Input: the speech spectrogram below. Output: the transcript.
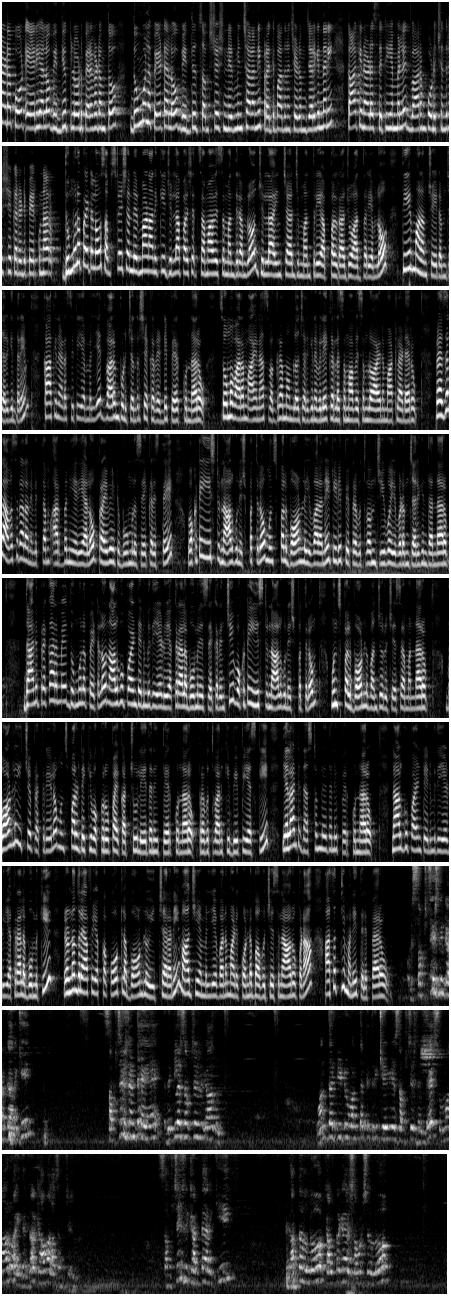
Kakinada port ఏరియాలో విద్యుత్ load పెరగడంతో దుమ్ములపేటలో విద్యుత్ సబ్స్టేషన్ నిర్మించాలని ప్రతిపాదన చేయడం జరిగిందని కాకినాడ సిటీ ఎమ్మెల్యే ద్వారంపూడి చంద్రశేఖర్ రెడ్డి పేర్కొన్నారు. దుమ్ములపేటలో సబ్స్టేషన్ నిర్మాణానికి జిల్లా పరిషత్ సమావేశ మందిరంలో జిల్లా ఇన్ఛార్జ్ మంత్రి అప్పలరాజు ఆధ్వర్యంలో తీర్మానం చేయడం జరిగిందని కాకినాడ సిటీ ఎమ్మెల్యే ద్వారంపూడి చంద్రశేఖర్ రెడ్డి పేర్కొన్నారు. సోమవారం ఆయన స్వగ్రామంలో జరిగిన విలేకరుల సమావేశంలో ఆయన మాట్లాడారు. ప్రజల అవసరాల నిమిత్తం అర్బన్ ఏరియాలో ప్రైవేటు భూములు సేకరిస్తే ఒకటి ఈస్ట్ నాలుగు నిష్పత్తిలో మున్సిపల్ బాండ్లు ఇవ్వాలని టీడీపీ ప్రభుత్వం జీవో ఇవ్వడం జరిగిందన్నారు. దాని ప్రకారమే దుమ్ములపేటలో నాలుగు పాయింట్ ఎనిమిది ఏడు ఎకరాల భూమిని సేకరించి ఒకటి ఈస్ట్ నాలుగు నిష్పత్తిలో మున్సిపల్ బాండ్లు మంజూరు చేశామన్నారు. బాండ్లు ఇచ్చే ప్రక్రియలో మున్సిపాలిటీకి ఒక్క రూపాయి ఖర్చు లేదని పేర్కొన్నారు. ప్రభుత్వానికి బీపీఎస్కి ఎలాంటి నష్టం లేదని పేర్కొన్నారు. నాలుగు పాయింట్ ఎనిమిది ఏడు ఎకరాల భూమికి రెండు వందల యాభై ఒక్క కోట్ల బాండ్లు ఇచ్చారని మాజీ ఎమ్మెల్యే వనమాడి కొండబాబు చేసిన ఆరోపణ అసత్యమని తెలిపారు. సబ్స్టేషన్ కట్టడానికి సబ్స్టేషన్ అంటే రెగ్యులర్ సబ్స్టేషన్ కాదు. One thirty two one thirty three KVA substation అంటే సుమారు ఐదు ఎకరాలు కావాలి ఆ సబ్స్టేషన్ సబ్స్టేషన్ కట్టడానికి గతంలో కలెక్టర్ గారి సమక్షంలో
